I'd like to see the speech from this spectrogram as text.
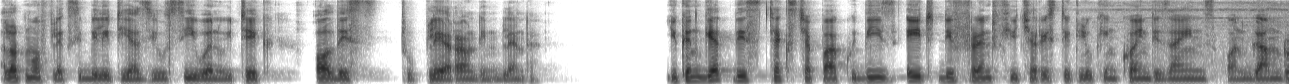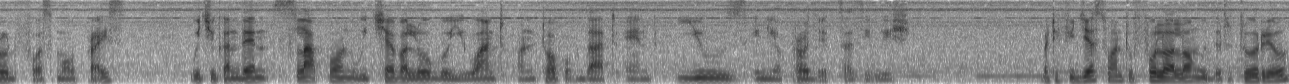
a lot more flexibility as you'll see when we take all this to play around in Blender. You can get this texture pack with these eight different futuristic looking coin designs on Gumroad for a small price, which you can then slap on whichever logo you want on top of that and use in your projects as you wish. But if you just want to follow along with the tutorial,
